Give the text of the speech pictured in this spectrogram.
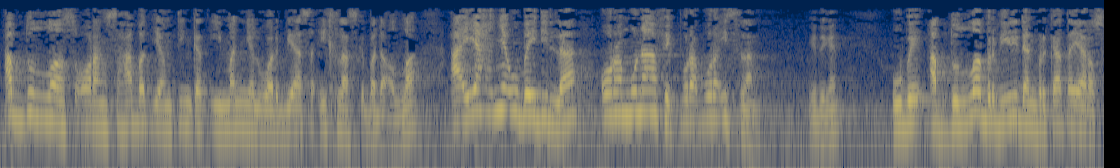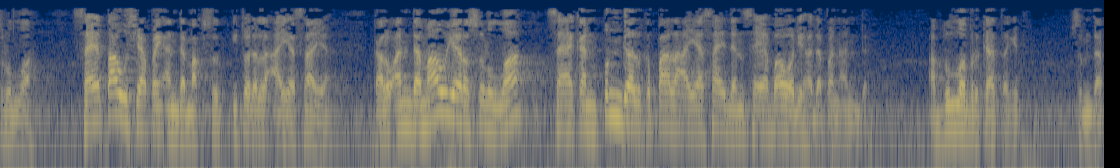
Abdullah seorang sahabat yang tingkat imannya luar biasa ikhlas kepada Allah. Ayahnya Ubaidillah orang munafik pura-pura Islam, gitu kan? Ubay Abdullah berdiri dan berkata ya Rasulullah, saya tahu siapa yang anda maksud. Itu adalah ayah saya. Kalau anda mau ya Rasulullah, saya akan penggal kepala ayah saya dan saya bawa di hadapan anda. Abdullah berkata gitu. Sebentar.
